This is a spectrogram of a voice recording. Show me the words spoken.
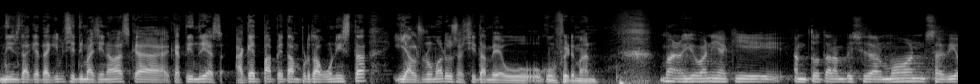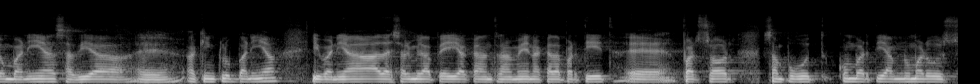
dins d'aquest equip, si t'imaginaves que, que tindries aquest paper tan protagonista i els números així també ho, ho confirmen. Bueno, jo venia aquí amb tota l'ambició del món, sabia on venia, sabia eh, a quin club venia i venia a deixar-me la pell a cada entrenament, a cada partit. Eh, per sort s'han pogut convertir en números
